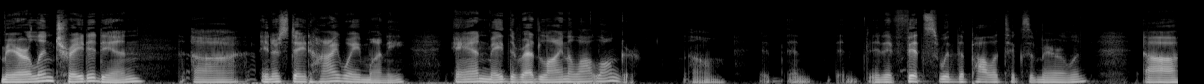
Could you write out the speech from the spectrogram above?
Maryland traded in uh, interstate highway money and made the red line a lot longer. Um, and and it fits with the politics of Maryland. Uh,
